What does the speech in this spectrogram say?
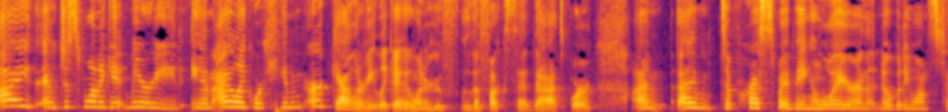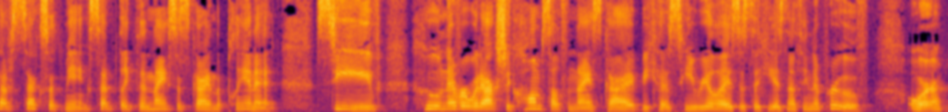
I, just want to get married and I like working in an art gallery. Like I wonder who, who the fuck said that. Or I'm I'm depressed by being a lawyer and that nobody wants to have sex with me except like the nicest guy on the planet, Steve, who never would actually call himself a nice guy because he realizes that he has nothing to prove. Or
